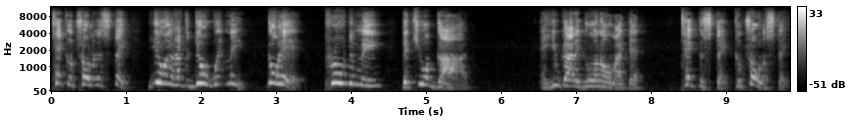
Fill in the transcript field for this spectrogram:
Take control of the state. You don't even have to do it with me. Go ahead. Prove to me that you are God and you got it going on like that. Take the state. Control the state.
